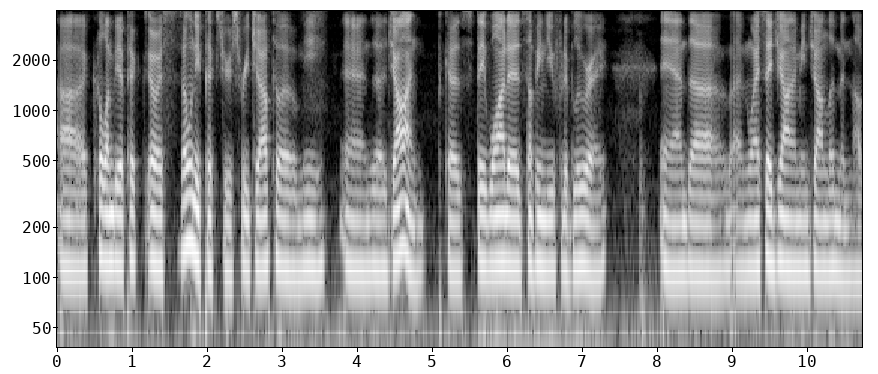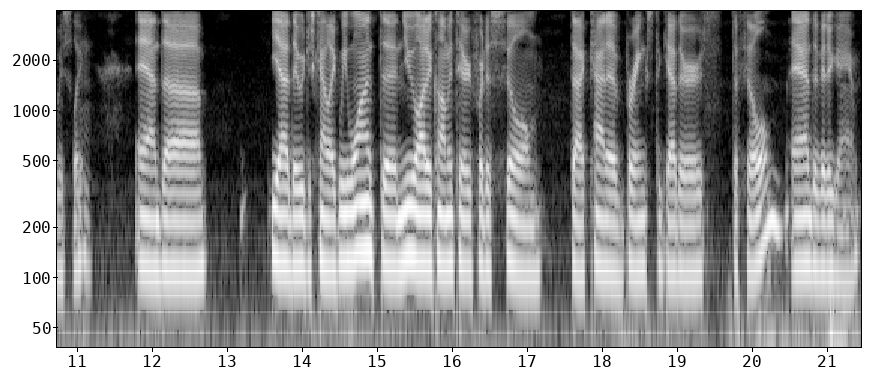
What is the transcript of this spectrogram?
uh, Columbia Pic or Sony Pictures reached out to me and uh, John because they wanted something new for the Blu-ray, and uh, and when I say John, I mean John Linneman, obviously, and uh, yeah, they were just kind of like, we want a new audio commentary for this film that kind of brings together the film and the video game,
